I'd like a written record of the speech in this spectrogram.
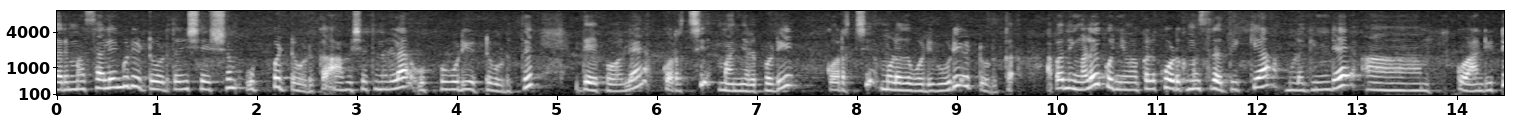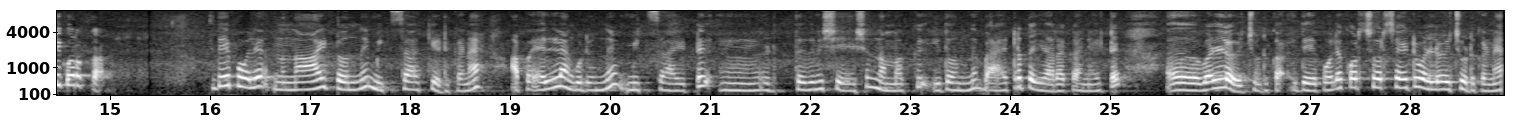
ഗരം മസാലയും കൂടി ഇട്ട് കൊടുത്തതിന് ശേഷം ഉപ്പ് ഇട്ട് കൊടുക്കുക ആവശ്യത്തിനുള്ള ഉപ്പ് കൂടി ഇട്ട് കൊടുത്ത് ഇതേപോലെ കുറച്ച് മഞ്ഞൾപ്പൊടി കുറച്ച് മുളക് പൊടി കൂടി ഇട്ട് കൊടുക്കുക അപ്പോൾ നിങ്ങൾ കുഞ്ഞുമക്കൾക്ക് കൊടുക്കുമ്പോൾ ശ്രദ്ധിക്കുക. മുളകിന്റെ ക്വാണ്ടിറ്റി കുറക്കുക. ഇതേപോലെ നന്നായിട്ടൊന്ന് മിക്സാക്കി എടുക്കണേ. അപ്പോൾ എല്ലാം കൂടി ഒന്ന് മിക്സായിട്ട് എടുത്തതിന് ശേഷം നമുക്ക് ഇതൊന്ന് ബാറ്റർ തയ്യാറാക്കാനായിട്ട് വെള്ളം ഒഴിച്ചു കൊടുക്കുക ഇതേപോലെ കുറച്ച് കുറച്ചായിട്ട് വെള്ളം ഒഴിച്ചു കൊടുക്കണേ.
